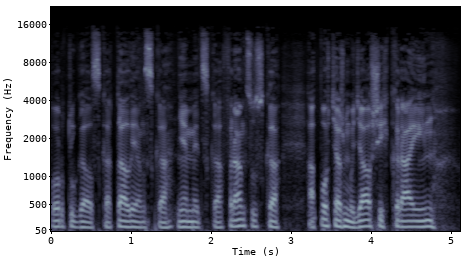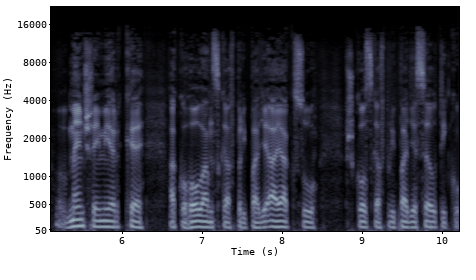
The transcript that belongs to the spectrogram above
Portugalska, Talianska, Nemecka, Francúzska a poťažmo ďalších krajín, v menšej mierke ako Holandska v prípade Ajaxu, Škótska v prípade Celticu.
